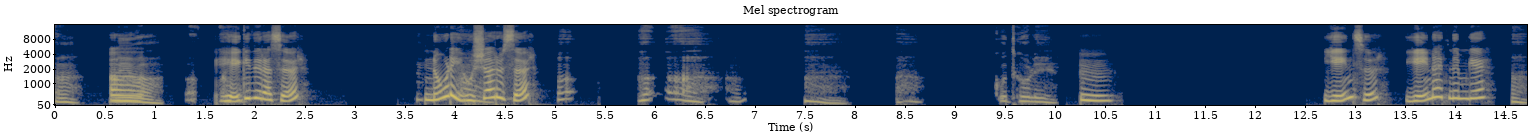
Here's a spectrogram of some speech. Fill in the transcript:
ಆ, ಆ, ಆ, ಆ, ಹೇಗಿದ್ದೀರಾ ಸರ್? ನೋಡಿ ಹುಷಾರು ಸರ್. ಆ, ಆ, ಆ, ಆ, ಕೂತ್ಕೊಳ್ಳಿ. ಹ್ಮ್. ಏನ್ ಸರ್? ಏನಾಯ್ತು ನಿಮ್ಗೆ? ಆ,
